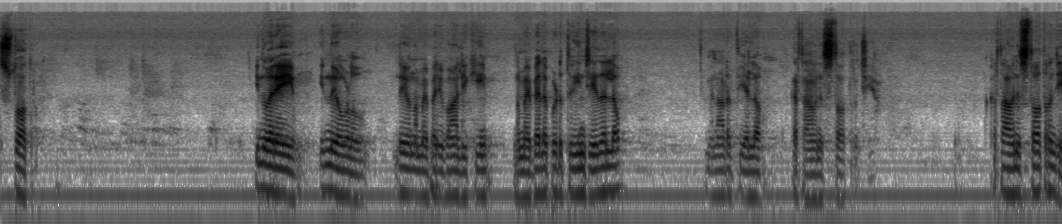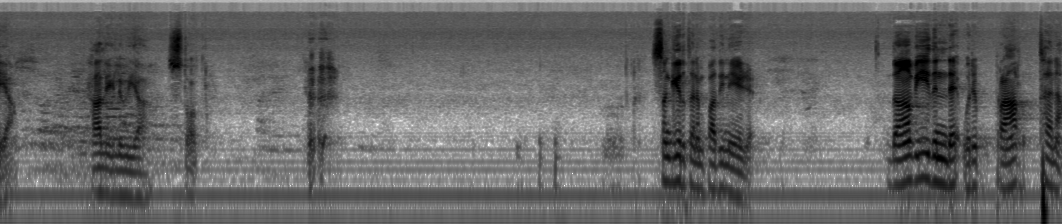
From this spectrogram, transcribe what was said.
സ്തോത്രം. ഇന്നുവരെയും ഇന്നയോളവും ദൈവം നമ്മെ പരിപാലിക്കുകയും നമ്മെ ബലപ്പെടുത്തുകയും ചെയ്തല്ലോ. നമ്മെ നടത്തിയല്ലോ. കർത്താവിന് സ്തോത്രം ചെയ്യാം. കർത്താവിന് സ്തോത്രം ചെയ്യാം. ഹാലി ലൂയ സ്തോത്രം. സങ്കീർത്തനം പതിനേഴ്. ദാവീദിന്റെ ഒരു പ്രാർത്ഥന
